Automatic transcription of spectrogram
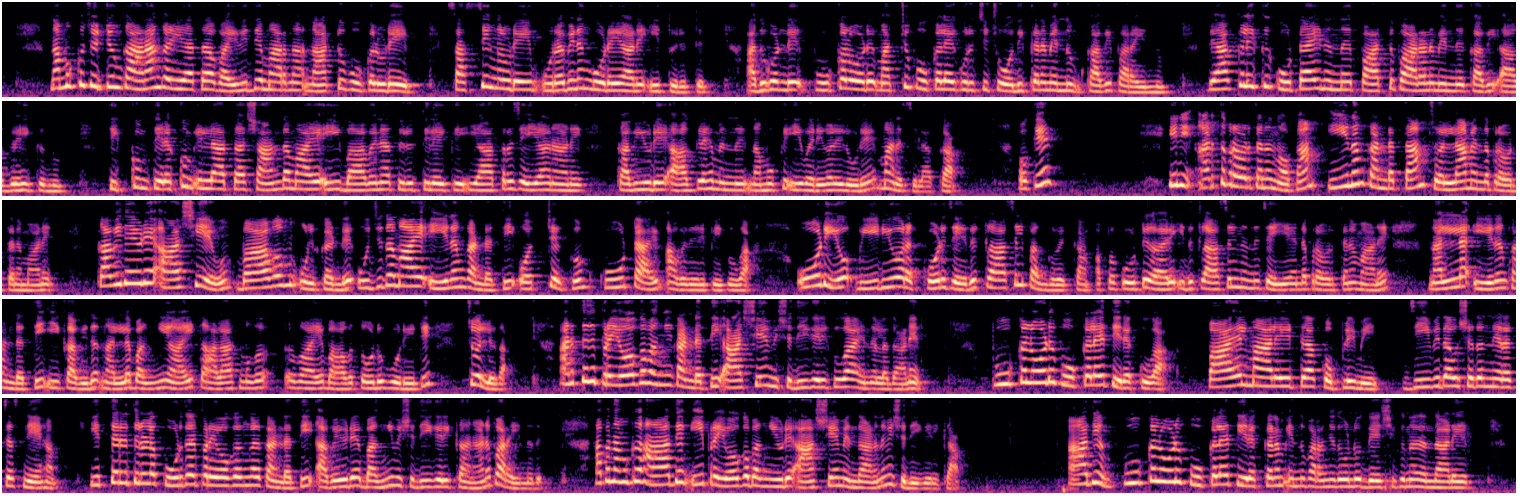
നമുക്ക് ചുറ്റും കാണാൻ കഴിയാത്ത വൈവിധ്യമാർന്ന നാട്ടുപൂക്കളുടെയും സസ്യങ്ങളുടെയും ഉറവിടം കൂടെയാണ് ഈ തുരുത്ത്. അതുകൊണ്ട് പൂക്കളോട് മറ്റു പൂക്കളെക്കുറിച്ച് ചോദിക്കണമെന്നും കവി പറയുന്നു. രാക്കിളിക്ക് കൂട്ടായി നിന്ന് പാട്ട് പാടണമെന്ന് കവി ആഗ്രഹിക്കുന്നു. തിക്കും തിരക്കും ഇല്ലാത്ത ശാന്തമായ ഈ ഭാവന തുരുത്തിലേക്ക് യാത്ര ചെയ്യാനാണ് കവിയുടെ ആഗ്രഹമെന്ന് നമുക്ക് ഈ വരികളിലൂടെ മനസ്സിലാക്കാം. ഓക്കെ ഇനി അടുത്ത പ്രവർത്തനം നോക്കാം. ഈണം കണ്ടെത്താം ചൊല്ലാം എന്ന പ്രവർത്തനമാണ്. കവിതയുടെ ആശയവും ഭാവവും ഉൾക്കണ്ട് ഉചിതമായ ഈണം കണ്ടെത്തി ഒറ്റയ്ക്കും കൂട്ടായും അവതരിപ്പിക്കുക. ഓഡിയോ വീഡിയോ റെക്കോർഡ് ചെയ്ത് ക്ലാസ്സിൽ പങ്കുവെക്കാം. അപ്പോൾ കൂട്ടുകാർ ഇത് ക്ലാസ്സിൽ നിന്ന് ചെയ്യേണ്ട പ്രവർത്തനമാണ്. നല്ല ഈണം കണ്ടെത്തി ഈ കവിത നല്ല ഭംഗിയായി താളാത്മകമായ ഭാവത്തോടു കൂടിയിട്ട് ചൊല്ലുക. അടുത്തത് പ്രയോഗഭംഗി കണ്ടെത്തി ആശയം വിശദീകരിക്കുക എന്നുള്ളതാണ്. പൂക്കളോട് പൂക്കളെ തിരക്കുക പായൽ മാലയിട്ട കൊപ്ലിമീൻ ജീവിതൌഷധം നിറച്ച സ്നേഹം ഇത്തരത്തിലുള്ള കൂടുതൽ പ്രയോഗങ്ങൾ കണ്ടെത്തി അവയുടെ ഭംഗി വിശദീകരിക്കാനാണ് പറയുന്നത്. അപ്പം നമുക്ക് ആദ്യം ഈ പ്രയോഗ ഭംഗിയുടെ ആശയം എന്താണെന്ന് വിശദീകരിക്കാം. ആദ്യം പൂക്കളോട് പൂക്കളെ തിരക്കണം എന്ന് പറഞ്ഞതുകൊണ്ട് ഉദ്ദേശിക്കുന്നത് എന്താണ്?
